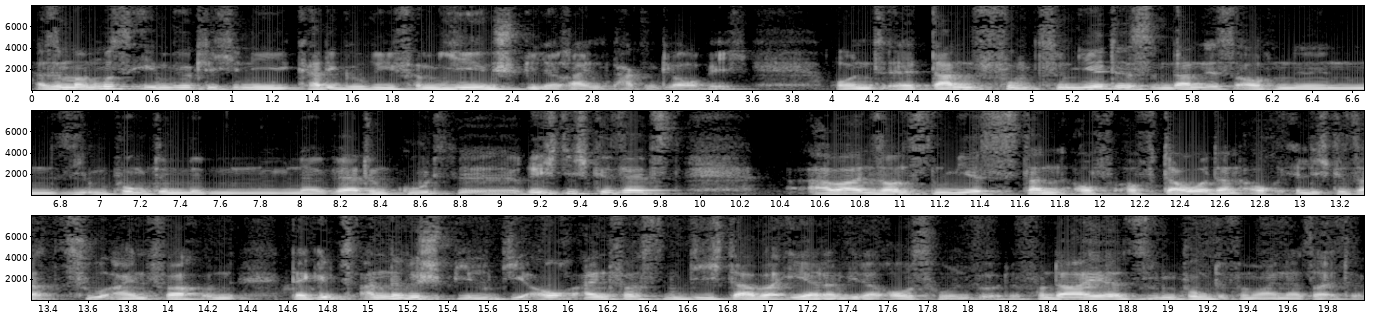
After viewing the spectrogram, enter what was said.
Also man muss eben wirklich in die Kategorie Familienspiele reinpacken, glaube ich. Und äh, dann funktioniert es und dann ist auch eine, sieben Punkte mit einer Wertung gut äh, richtig gesetzt. Aber ansonsten, mir ist es dann auf, auf Dauer dann auch ehrlich gesagt zu einfach. Und da gibt's andere Spiele, die auch einfach sind, die ich da aber eher dann wieder rausholen würde. Von daher sieben Punkte von meiner Seite.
